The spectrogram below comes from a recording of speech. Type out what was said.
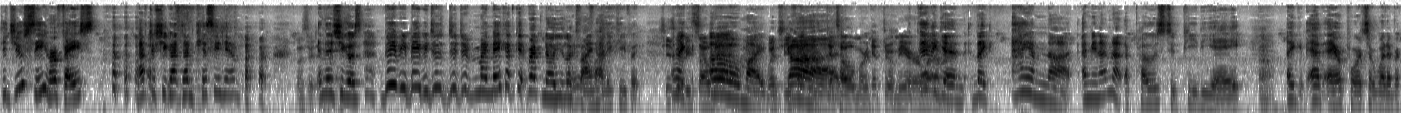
Did you see her face after she got done kissing him? And then she goes, "Baby, baby, did, did, did my makeup get wrecked? No, you look fine, fine. honey. Keep it." She's I'm gonna like, be so mad. Oh my when she god! gets home or gets through a mirror. or then whatever. again, like I am not. I mean, I'm not opposed to PDA, Oh. like at airports or whatever,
